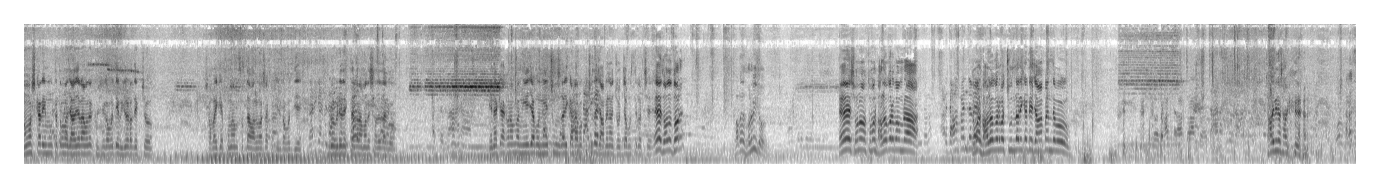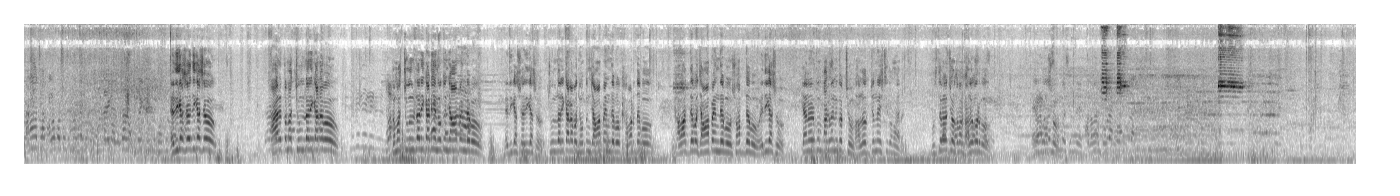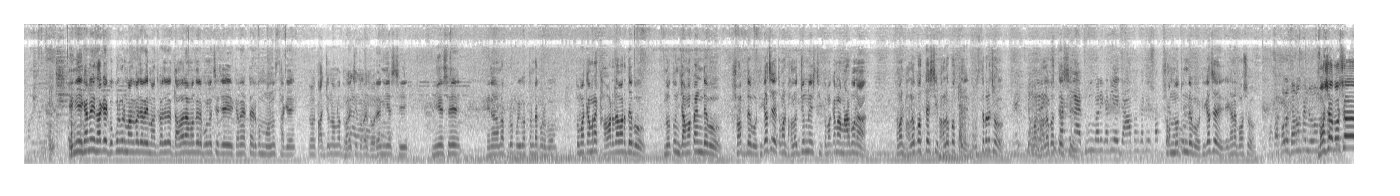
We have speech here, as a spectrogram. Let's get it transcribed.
নমস্কার এই মুহূর্তে তোমরা যারা যারা আমাদের খুশির খবর দিয়ে ভিডিওটা দেখছ সবাইকে প্রণাম শ্রদ্ধা ভালোবাসা খুশির খবর দিয়ে পুরো ভিডিও দেখতে পারো আমাদের সাথে থাকো। এনাকে এখন আমরা নিয়ে যাব নিয়ে চুলদারি কাটাবো কিছুতে যাবে না জোর জাবস্তি করছে। এ ধর ধর। বাবা ধরবি তো? এ শোনো তোমার ভালো করব আমরা। আরে জামা প্যান্ট দেবে? তোমার ভালো করব চুলদারি কাটিয়ে জামা প্যান্ট দেবো। ছাড়বি না ছাড়বি না। এদিকে আসো এদিকে আসো। আরে, তোমার চুলদারি কাটাবো। তোমার চুলদারি কাটিয়ে নতুন জামা প্যান্ট দেবো। এদিকে আসো এদিকে আসো। চুলদারি কাটাবো, নতুন জামা প্যান্ট দেবো, খাবার দেবো খাবার দেবো, জামা প্যান্ট দেবো, সব দেবো। এদিকে আসো। কেন এরকম পাগলামি করছ? ভালোর জন্য এসছি তোমার। বুঝতে পারছ? তোমার ভালো করব। বসো। ইনি এখানেই থাকে গোকুলপুর মাছ বাজারে এই মাছ বাজারের দাদারা আমাদের বলেছে যে এখানে একটা এরকম মানুষ থাকে। তো তার জন্য আমরা ধরেছি তোরা ধরে নিয়ে এসেছি। নিয়ে এসে এনার আমরা পুরো পরিবর্তনটা করব। তোমাকে আমরা খাবার দাবার দেব নতুন জামা প্যান্ট দেবো সব দেবো ঠিক আছে? তোমার ভালোর জন্য এসেছি তোমাকে আমরা মারবো না। তোমার ভালো করতে এসেছি ভালো করতে বুঝতে পেরেছ? তোমার ভালো করতে এসেছি। সব সব নতুন দেবো ঠিক আছে? এখানে বসো। বসো বসো।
